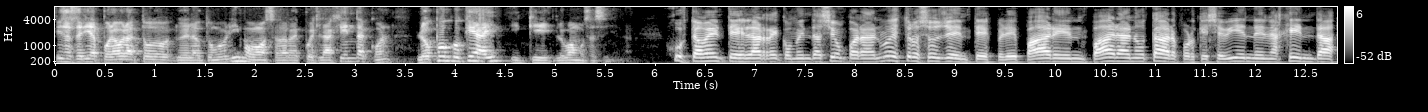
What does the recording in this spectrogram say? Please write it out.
Eso sería por ahora todo lo del automovilismo. Vamos a dar después la agenda con lo poco que hay y que lo vamos a señalar. Justamente es la recomendación para nuestros oyentes. Preparen para anotar porque se viene en agenda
